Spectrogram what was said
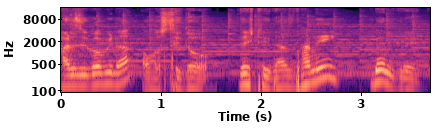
হার্জিগোভিনা অবস্থিত। দেশটির রাজধানী বেলগ্রেড।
